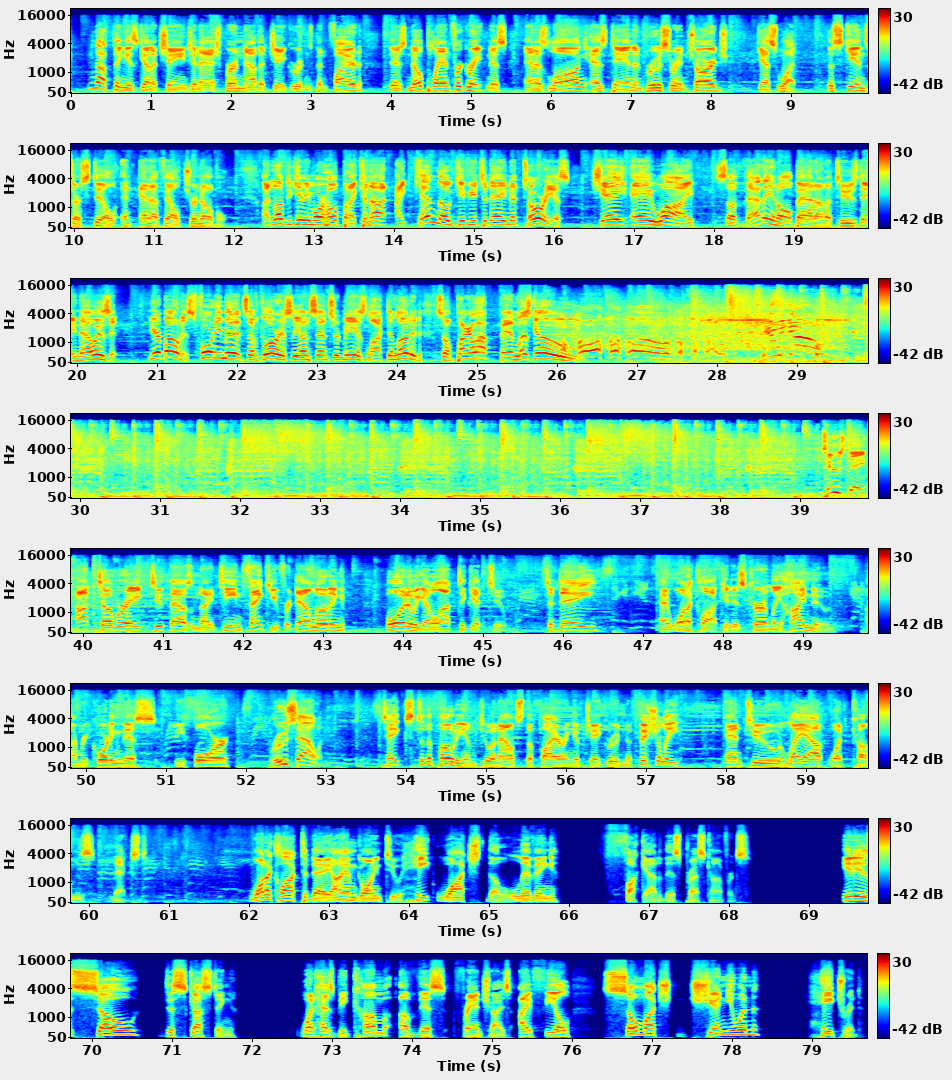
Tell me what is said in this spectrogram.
nothing is going to change in Ashburn now that Jay Gruden's been fired. There's no plan for greatness, and as long as Dan and Bruce are in charge, guess what? The Skins are still an NFL Chernobyl. I'd love to give you more hope, but I cannot. I can, though, give you today Notorious, J A Y, so that ain't all bad on a Tuesday, now is it? Your bonus 40 minutes of gloriously uncensored me is locked and loaded. So buckle up and let's go. Here we go. Tuesday, October 8, 2019. Thank you for downloading. Boy, do we got a lot to get to. Today at 1 o'clock, it is currently high noon. I'm recording this before Bruce Allen takes to the podium to announce the firing of Jay Gruden officially and to lay out what comes next. One o'clock today, I am going to hate watch the living fuck out of this press conference. It is so disgusting what has become of this franchise. I feel so much genuine hatred.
